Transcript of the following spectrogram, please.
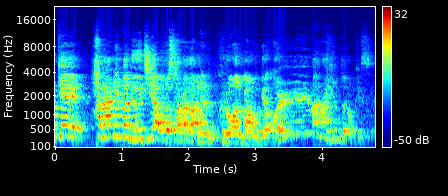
그렇게 하나님만 의지하고 살아가는 그러한 가운데 얼마나 힘들었겠어요.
